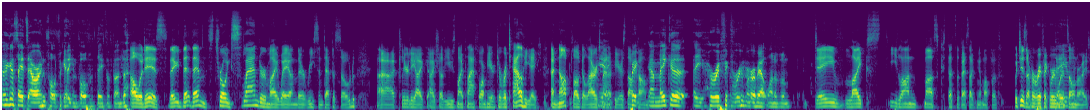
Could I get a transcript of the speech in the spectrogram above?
I was gonna say it's our own fault for getting involved with Days of Thunder. Oh, it is. They th- them throwing slander my way on their recent episode. Uh, clearly, I, I shall use my platform here to retaliate and not plug a Quick, largemanappears.com. uh, make a, a horrific rumor about one of them. Dave likes Elon Musk. That's the best I can come up with. Which is a horrific rumor in its own right.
